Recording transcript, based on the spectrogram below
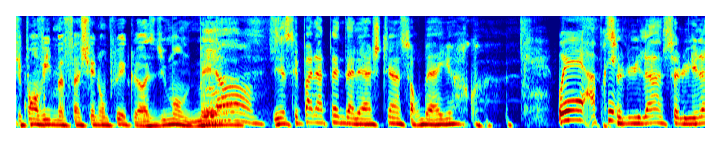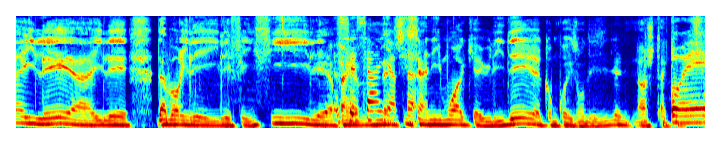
j'ai pas envie de me fâcher non plus avec le reste du monde, mais Non. euh, c'est pas la peine d'aller acheter un sorbet ailleurs, quoi. Ouais, après. Celui-là, celui-là, il est, euh, il est, d'abord, il est, il est fait ici, il est, enfin, C'est ça, il y même a si c'est un Nîmois qui a eu l'idée, comme quoi ils ont des idées. Non, je taquine. Ouais.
